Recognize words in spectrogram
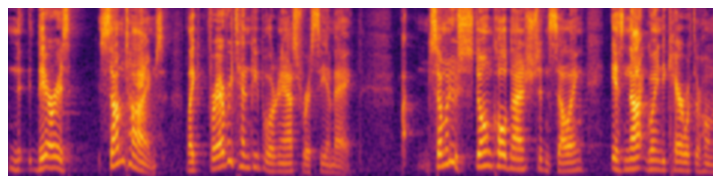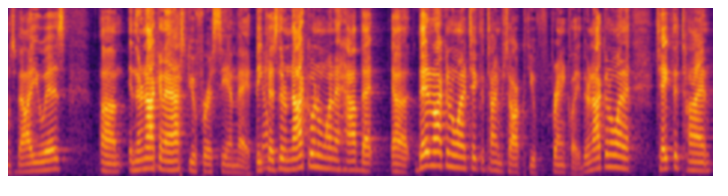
There is sometimes, like for every 10 people are going to ask for a CMA, uh, someone who's stone cold not interested in selling is not going to care what their home's value is um, and they're not going to ask you for a CMA because nope. they're not going to want to have that. Uh, they're not going to want to take the time to talk with you, frankly. They're not going to want to take the time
